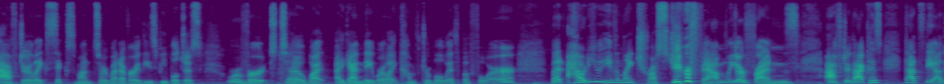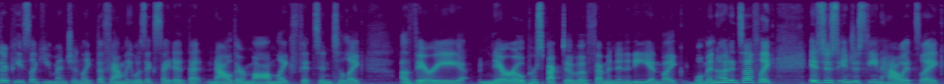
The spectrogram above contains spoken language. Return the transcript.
after like 6 months or whatever these people just revert to what again they were like comfortable with before. But how do you even like trust your family or friends after that cuz that's the other piece like you mentioned like the family was excited that now their mom like fits into like a very narrow perspective of femininity and like womanhood and stuff. Like it's just interesting how it's like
